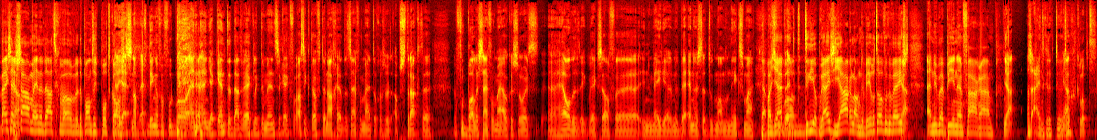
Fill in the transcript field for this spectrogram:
wij zijn Ja. samen inderdaad gewoon de Pantit podcast. Ja, jij snapt echt dingen van voetbal en, en jij kent het daadwerkelijk de mensen. Kijk, voor, als ik het over Ten Hag heb, dat zijn voor mij toch een soort abstracte... Voetballers zijn voor mij ook een soort eh, helden. Ik werk zelf eh, in de media met BN'ers, dat doet me allemaal niks. Maar Ja, want jij hebt drie op reis, jarenlang de wereld over geweest. Ja. En nu bij BNN Vara Ja, als eindredacteur, ja toch? klopt.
